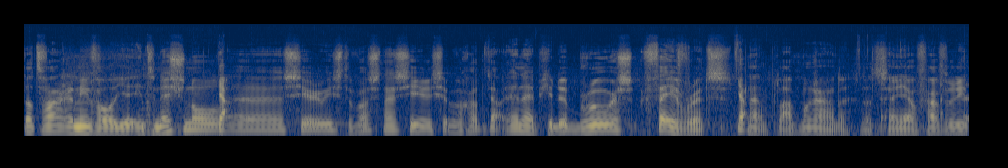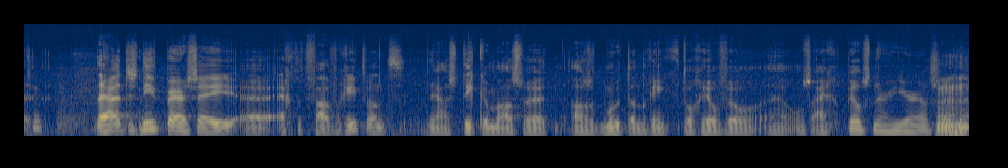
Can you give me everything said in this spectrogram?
Dat waren in ieder geval je international Ja. eh, series. De Wassenaar-series hebben we gehad. Nou, en dan heb je de Brewers Favorites. Ja. Nou, laat me raden. Dat zijn jouw favorieten? Nou ja, het is niet per se eh, echt het favoriet. Want ja, stiekem, als, we, als het moet, dan drink ik toch heel veel onze eigen pilsner hier als we Mhm.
